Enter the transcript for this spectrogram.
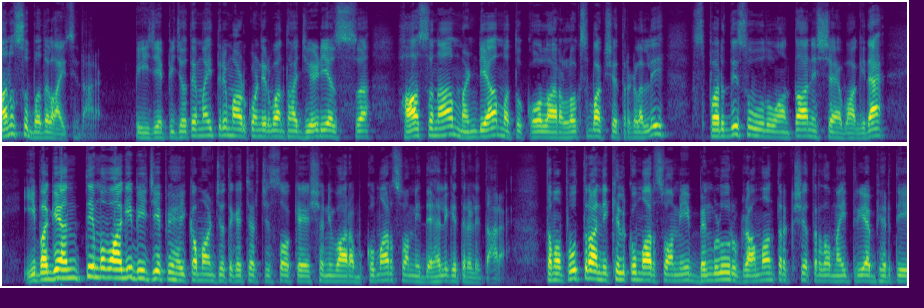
ಮನಸ್ಸು ಬದಲಾಯಿಸಿದ್ದಾರೆ. ಬಿಜೆಪಿ ಜೊತೆ ಮೈತ್ರಿ ಮಾಡಿಕೊಂಡಿರುವಂತಹ J D S Hassan, Mandya ಮತ್ತು ಕೋಲಾರ ಲೋಕಸಭಾ ಕ್ಷೇತ್ರಗಳಲ್ಲಿ ಸ್ಪರ್ಧಿಸುವುದು ಅಂತ ನಿಶ್ಚಯವಾಗಿದೆ. ಈ ಬಗ್ಗೆ ಅಂತಿಮವಾಗಿ ಬಿಜೆಪಿ ಹೈಕಮಾಂಡ್ ಜೊತೆಗೆ ಚರ್ಚಿಸೋಕೆ ಶನಿವಾರ ಕುಮಾರಸ್ವಾಮಿ ದೆಹಲಿಗೆ ತೆರಳಿದ್ದಾರೆ. ತಮ್ಮ ಪುತ್ರ ನಿಖಿಲ್ ಕುಮಾರಸ್ವಾಮಿ, ಬೆಂಗಳೂರು ಗ್ರಾಮಾಂತರ ಕ್ಷೇತ್ರದ ಮೈತ್ರಿ ಅಭ್ಯರ್ಥಿ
